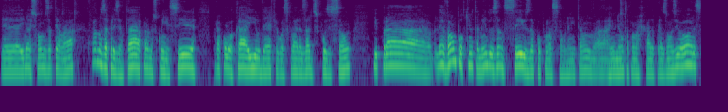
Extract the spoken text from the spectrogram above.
é, e nós fomos até lá para nos apresentar, para nos conhecer, para colocar aí o DF Águas Claras à disposição e para levar um pouquinho também dos anseios da população. Né? Então a reunião estava marcada para as 11 horas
